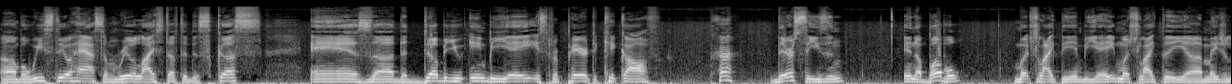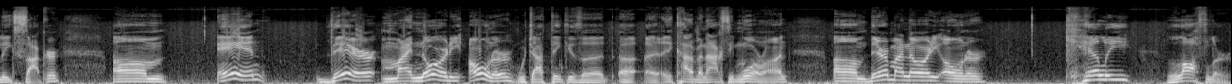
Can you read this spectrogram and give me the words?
Um, but we still have some real life stuff to discuss as uh, the WNBA is prepared to kick off huh, their season in a bubble, much like the NBA, much like the uh, Major League Soccer, um, and their minority owner, which I think is a, a, a kind of an oxymoron, um, their minority owner Kelly Loeffler,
